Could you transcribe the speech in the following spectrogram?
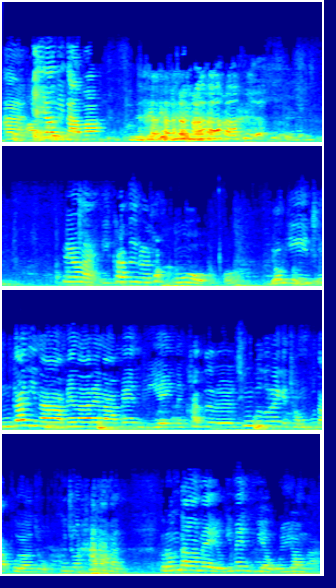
아 태연이 나와 태연아 이 카드를 섞고 여기 중간이나 맨 아래나 맨 위에 있는 카드를 친구들에게 전부 다 보여줘. 그중 하나만. 그런 다음에 여기 맨 위에 올려놔.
